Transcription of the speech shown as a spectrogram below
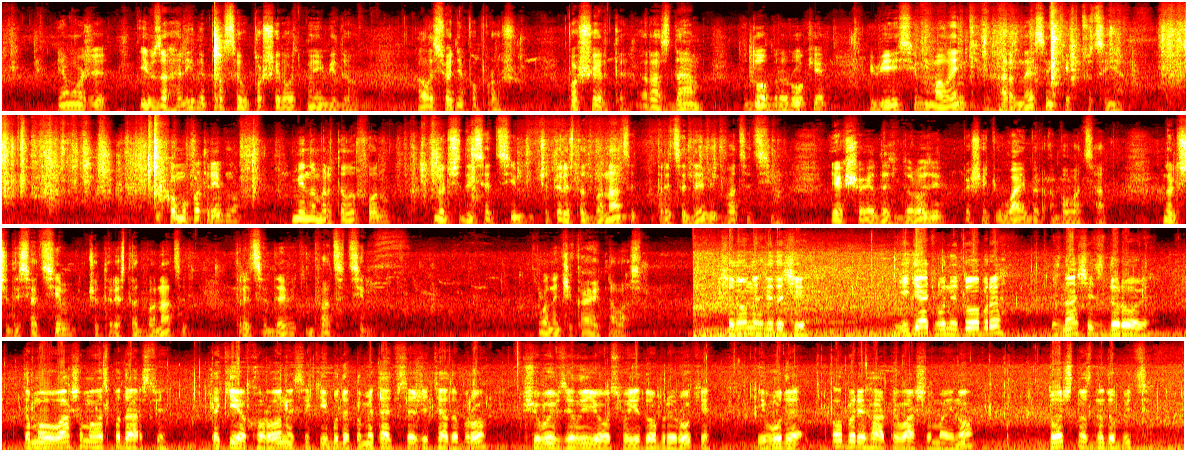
Я може і взагалі не просив поширювати мої відео. Але сьогодні попрошу. Поширте, роздам в добрі руки вісім маленьких, гарнесеньких цуценят. Кому потрібно, мій номер телефону 067 412 39 27. Якщо я десь в дорозі, пишіть у Viber або WhatsApp 067 412 39 27. Вони чекають на вас. Шановні глядачі, їдять вони добре, значить здорові. Тому у вашому господарстві такий охоронець, який буде пам'ятати все життя добро, що ви взяли його у свої добрі руки і буде оберігати ваше майно, точно знадобиться.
